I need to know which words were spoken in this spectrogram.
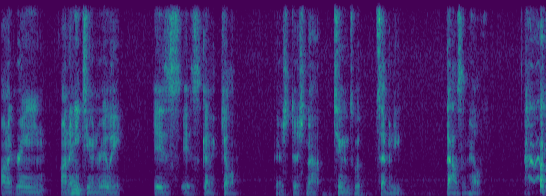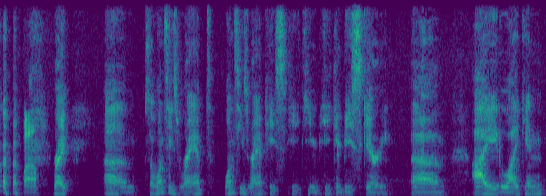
on a green on any tune really is is gonna kill him. There's there's not tunes with 70,000 health, Wow. right? Um, so once he's ramped, once he's ramped, he's he he, he can be scary. Um, I liken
